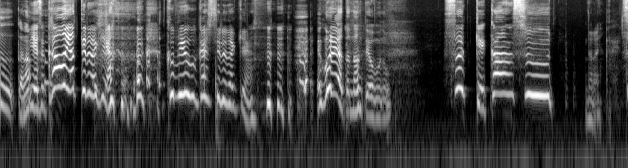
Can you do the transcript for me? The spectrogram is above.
ー」かな？いやそれ顔やってるだけやん。首動かしてるだけやん。えこれやったらなんて読むの？すっけかんすーじゃない。す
